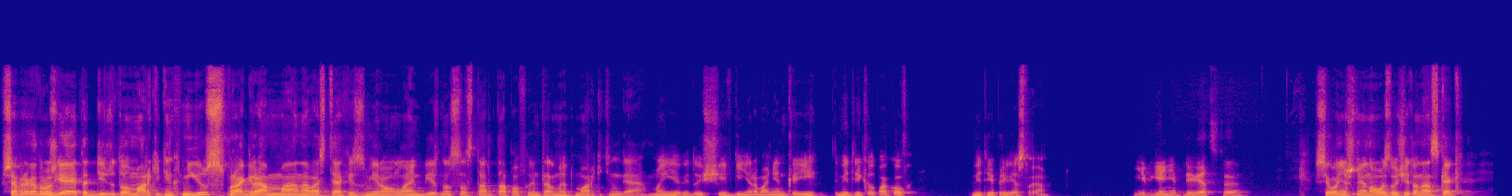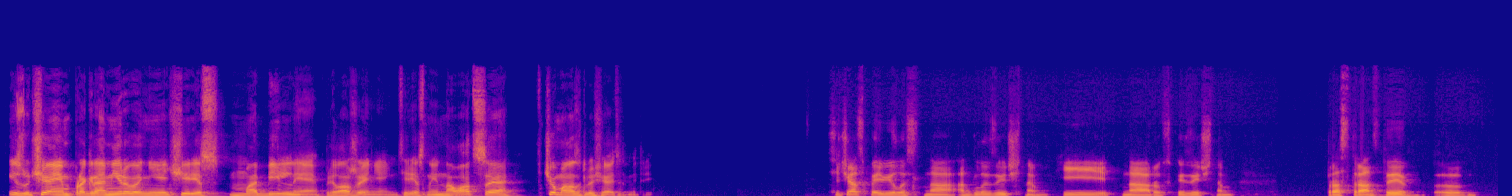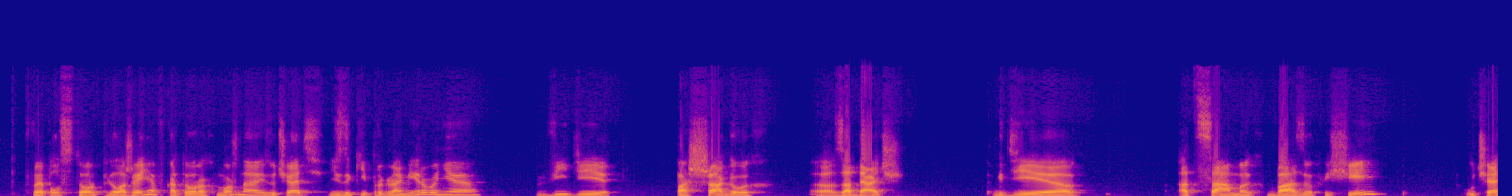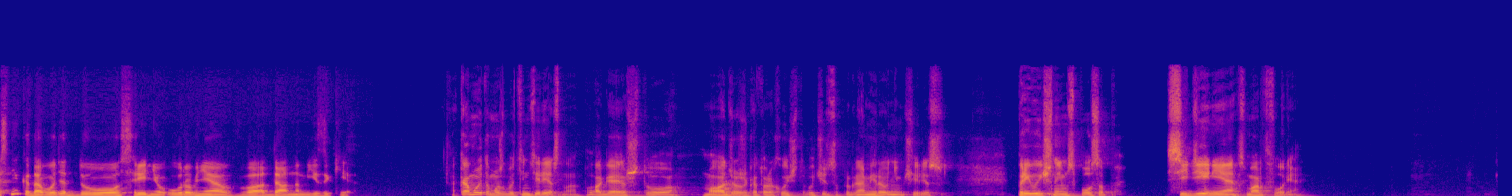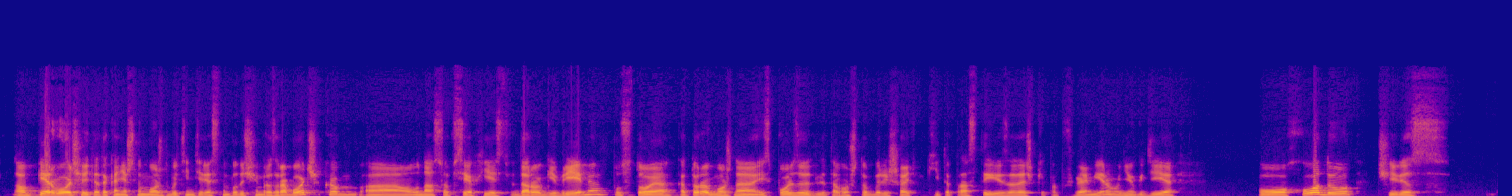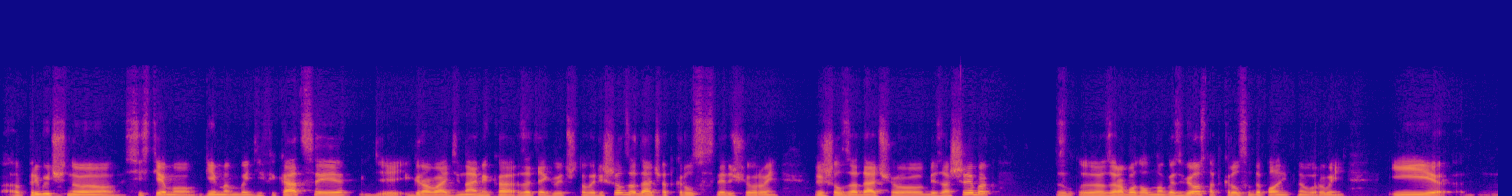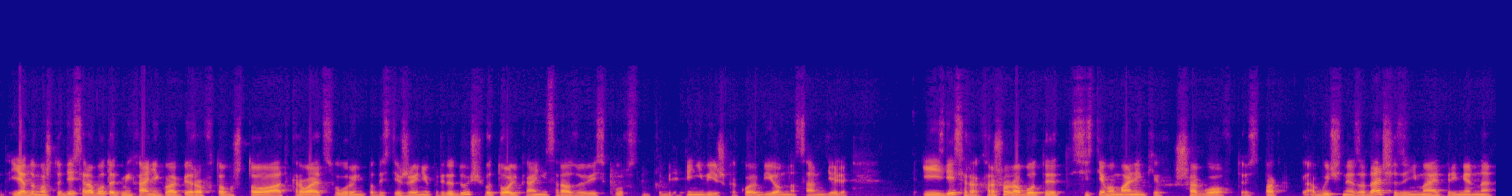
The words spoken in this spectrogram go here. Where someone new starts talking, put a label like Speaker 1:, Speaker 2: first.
Speaker 1: Всем привет, друзья! Это Digital Marketing News, программа о новостях из мира онлайн-бизнеса, стартапов и интернет-маркетинга. Мы ее ведущие Евгений Романенко и Дмитрий Колпаков. Дмитрий, приветствую.
Speaker 2: Евгений, приветствую.
Speaker 1: Сегодняшняя новость звучит у нас как «Изучаем программирование через мобильные приложения». Интересная инновация. В чем она заключается, Дмитрий?
Speaker 2: Сейчас появилась на англоязычном и на русскоязычном пространстве э, в Apple Store приложения, в которых можно изучать языки программирования в виде пошаговых э, задач, где от самых базовых вещей участника доводят до среднего уровня в данном языке.
Speaker 1: А кому это может быть интересно? Полагаю, что молодежи, которая хочет обучиться программированием через привычный им способ сидения в смартфоне.
Speaker 2: Ну, в первую очередь, это, конечно, может быть интересно будущим разработчикам. Uh, у нас у всех есть в дороге время пустое, которое можно использовать для того, чтобы решать какие-то простые задачки по программированию, где по ходу через Э, привычную систему гейм-модификации, где игровая динамика затягивает, что вы решил задачу, открылся следующий уровень. Решил задачу без ошибок, э, заработал много звезд, открылся дополнительный уровень. И я думаю, что здесь работает механика, во-первых, в том, что открывается уровень по достижению предыдущего только, а не сразу весь курс. Ты не видишь, какой объем на самом деле. И здесь хорошо работает система маленьких шагов. То есть обычная задача занимает примерно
